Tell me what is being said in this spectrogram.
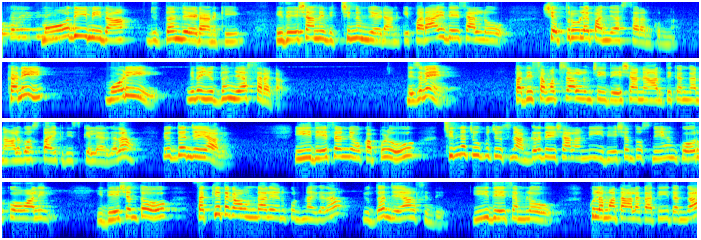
ఒక వ్యక్తి మోదీ మీద యుద్ధం చేయడానికి ఈ దేశాన్ని విచ్ఛిన్నం చేయడానికి పరాయి దేశాల్లో శత్రువులే పనిచేస్తారనుకున్నా. కానీ మోడీ మీద యుద్ధం చేస్తారట. నిజమే పది సంవత్సరాల నుంచి ఈ దేశాన్ని ఆర్థికంగా నాలుగో స్థాయికి తీసుకెళ్ళారు కదా యుద్ధం చేయాలి. ఈ దేశాన్ని ఒకప్పుడు చిన్న చూపు చూసిన అగ్రదేశాలన్నీ ఈ దేశంతో స్నేహం కోరుకోవాలి. ఈ దేశంతో సఖ్యతగా ఉండాలి అనుకుంటున్నాయి కదా యుద్ధం చేయాల్సిందే. ఈ దేశంలో కుల మతాలకు అతీతంగా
